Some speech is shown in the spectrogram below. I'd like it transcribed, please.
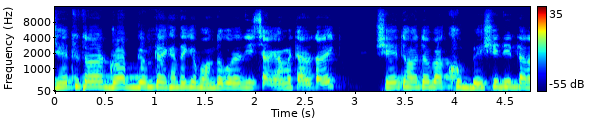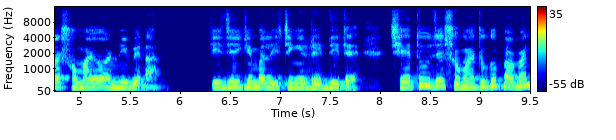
যেহেতু তারা ড্রপ গেমটা এখান থেকে বন্ধ করে দিচ্ছে আগামী তেরো তারিখ, সেহেতু হয়তো বা খুব বেশি দিন তারা সময়ও আর নিবে না টিজি কিংবা লিস্টিং এর ডেট দিতে। সেহেতু যে সময়টুকু পাবেন,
